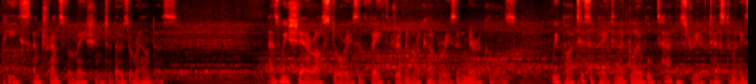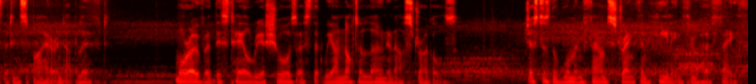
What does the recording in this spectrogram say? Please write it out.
peace, and transformation to those around us. As we share our stories of faith-driven recoveries and miracles, we participate in a global tapestry of testimonies that inspire and uplift. Moreover, this tale reassures us that we are not alone in our struggles. Just as the woman found strength and healing through her faith,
